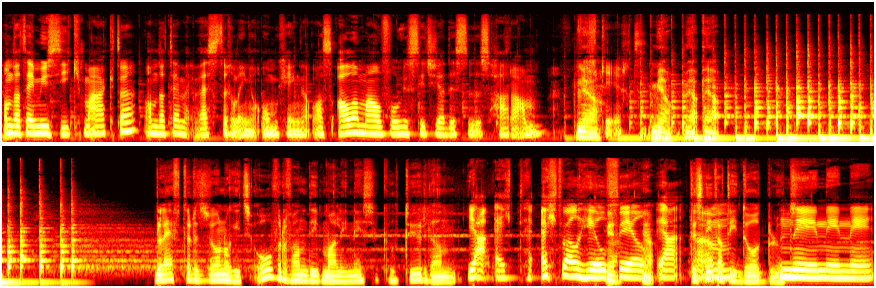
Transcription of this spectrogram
omdat hij muziek maakte, omdat hij met westerlingen omging. Dat was allemaal volgens die jihadisten dus haram. Ja. Verkeerd. Ja, ja, ja. Blijft er zo nog iets over van die Malinese cultuur dan? Ja, echt, echt wel heel Ja, veel. ja. Ja. Het is niet ehm, dat die doodbloedt. Nee, nee, nee.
